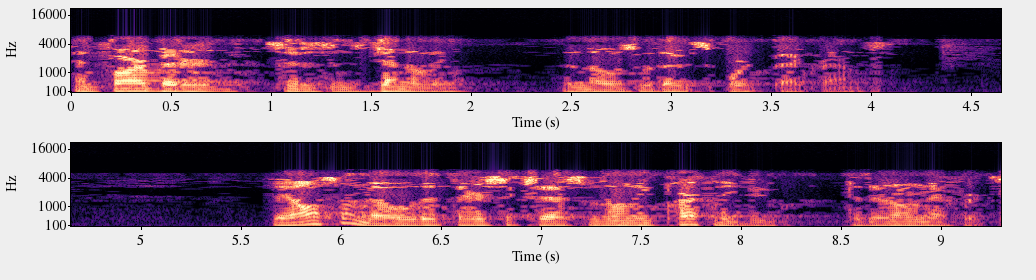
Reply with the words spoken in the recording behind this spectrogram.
and far better citizens generally than those without sport backgrounds. They also know that their success was only partly due to their own efforts,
